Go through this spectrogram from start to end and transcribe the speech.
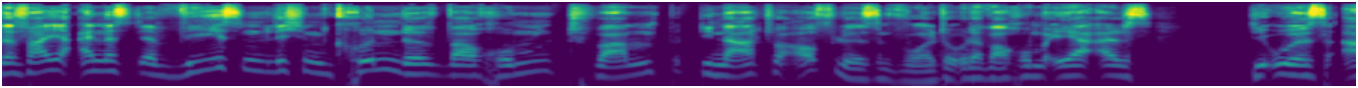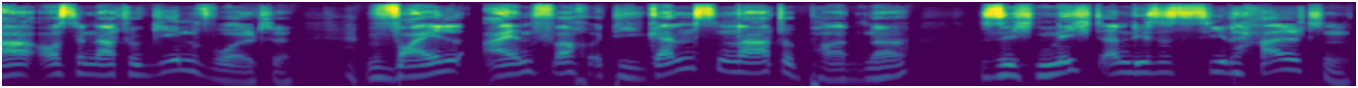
das war ja eines der wesentlichen Gründe, warum Trump die NATO auflösen wollte oder warum er als die USA aus der NATO gehen wollte, weil einfach die ganzen NATO-Partner sich nicht an dieses Ziel halten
